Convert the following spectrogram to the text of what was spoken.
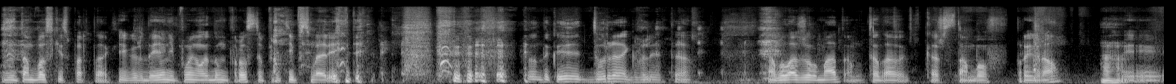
за Тамбовский Спартак. Я говорю, да я не понял, я думаю, просто прийти посмотреть. Он такой, дурак, блядь, там. Обложил матом. Тогда, кажется, Тамбов проиграл. Ага. И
